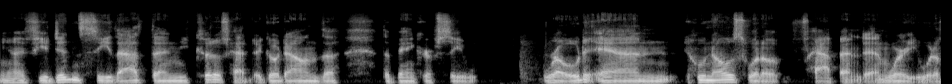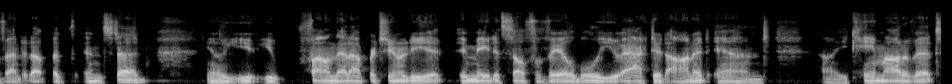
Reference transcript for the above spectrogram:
you know if you didn't see that then you could have had to go down the the bankruptcy road and who knows what have happened and where you would have ended up but instead you know you you found that opportunity. It it made itself available. You acted on it and uh, you came out of it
